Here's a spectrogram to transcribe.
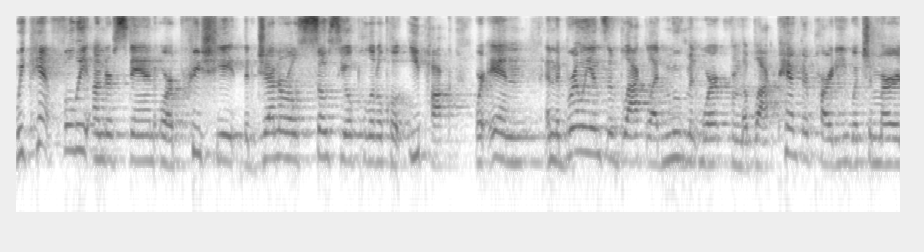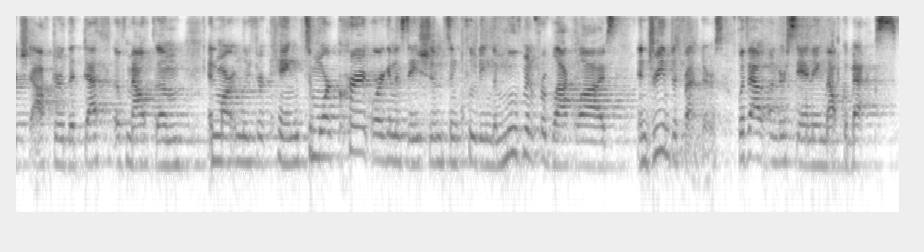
We can't fully understand or appreciate the general socio-political epoch we're in and the brilliance of Black-led movement work from the Black Panther Party, which emerged after the death of Malcolm and Martin Luther King, to more current organizations, including the Movement for Black Lives and Dream Defenders, without understanding Malcolm X.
